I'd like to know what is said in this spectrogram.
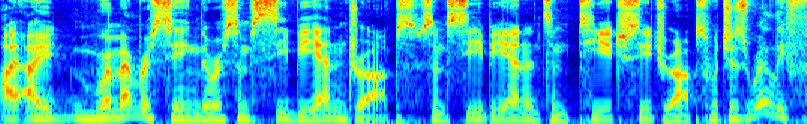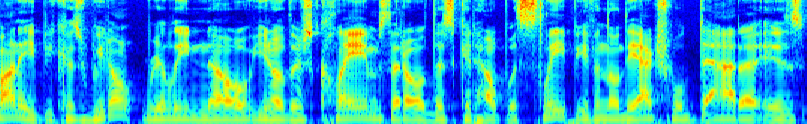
I, I remember seeing there were some CBN drops, some CBN and some THC drops, which is really funny because we don't really know. You know, there's claims that oh this could help with sleep, even though the actual data is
